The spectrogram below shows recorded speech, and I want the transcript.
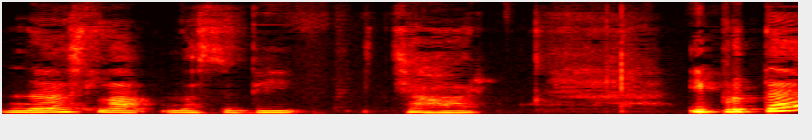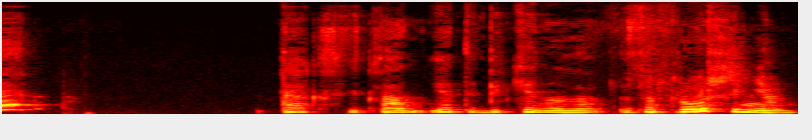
несла на собі тягар. І проте Так, Світлан, я тобі кинула запрошення.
